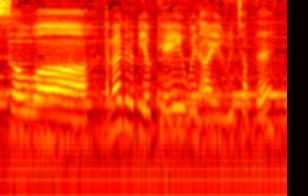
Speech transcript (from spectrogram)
So uh, am I gonna be okay when I reach up there?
